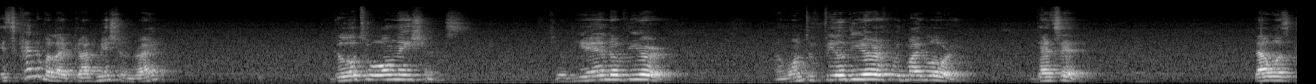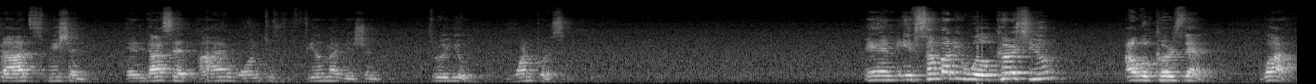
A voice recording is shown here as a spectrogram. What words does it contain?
It's kind of a like God mission, right? Go to all nations, till the end of the earth. I want to fill the earth with my glory. That's it. That was God's mission and God said, I want to fulfill my mission through you, one person. And if somebody will curse you, I will curse them. Why?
